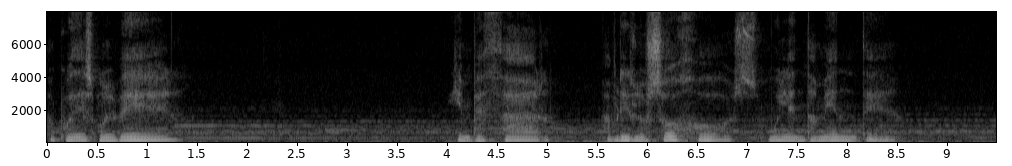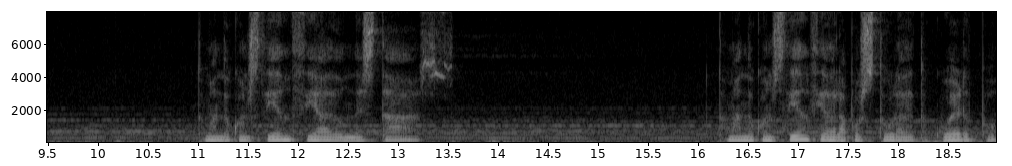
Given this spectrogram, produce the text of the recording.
O puedes volver y empezar a abrir los ojos muy lentamente tomando conciencia de dónde estás, tomando conciencia de la postura de tu cuerpo.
